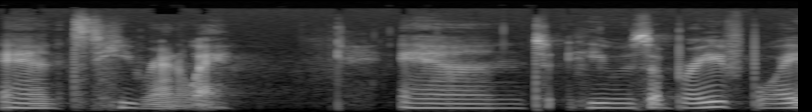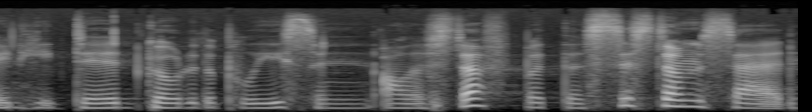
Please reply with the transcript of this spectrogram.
and he ran away. And he was a brave boy and he did go to the police and all this stuff but the system said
